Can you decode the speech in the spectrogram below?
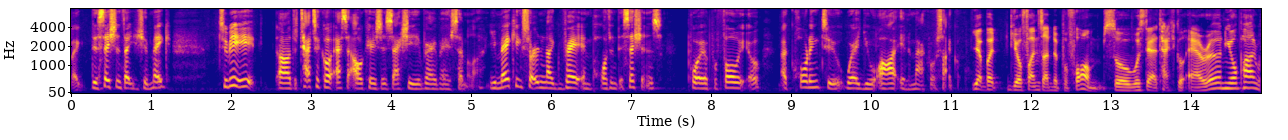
like decisions that you should make to me, uh, the tactical asset allocation is actually very, very similar. You're making certain like very important decisions for your portfolio according to where you are in the macro cycle. Yeah, but your funds underperform. So was there a tactical error on your part?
